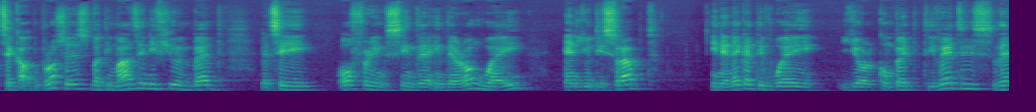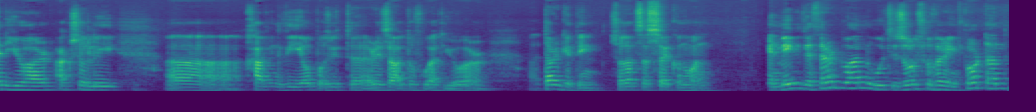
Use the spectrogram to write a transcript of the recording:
checkout process. But imagine if you embed, let's say, offerings in the in the wrong way and you disrupt in a negative way your competitive edges, then you are actually uh, having the opposite uh, result of what you are uh, targeting. So that's the second one. And maybe the third one, which is also very important,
